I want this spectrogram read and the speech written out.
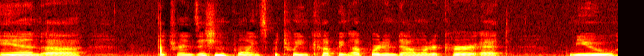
and uh, the transition points between cupping upward and downward occur at mu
